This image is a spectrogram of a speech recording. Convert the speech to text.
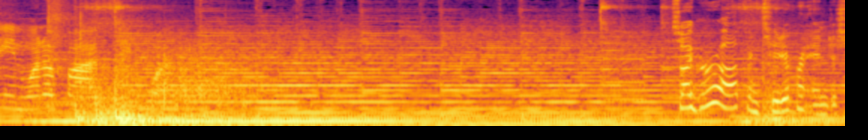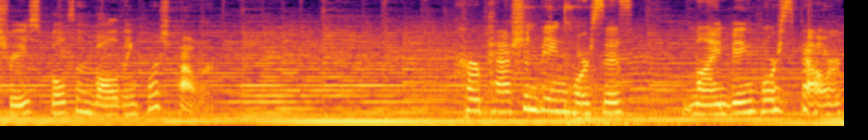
Racing 105.1. So I grew up in two different industries, both involving horsepower. Her passion being horses, mine being horsepower,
